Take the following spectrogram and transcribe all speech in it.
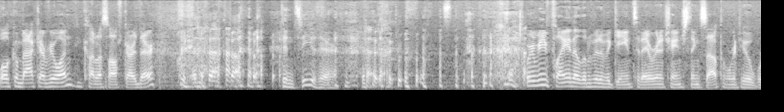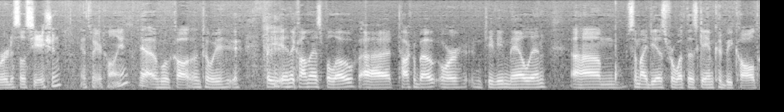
Welcome back, everyone. You caught us off guard there. Didn't see you there. we're going to be playing a little bit of a game today. We're going to change things up and we're going to do a word association. That's what you're calling it? Yeah, we'll call it until we. In the comments below, uh, talk about or TV mail in um, some ideas for what this game could be called.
